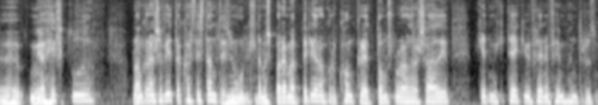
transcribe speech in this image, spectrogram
uh, mjög heiftuðu langar eins að vita hvert þið standið nú til dæmis bara ef maður byrjar á einhverju konkrétt það að saði, getum ekki tekið við fleirin 500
